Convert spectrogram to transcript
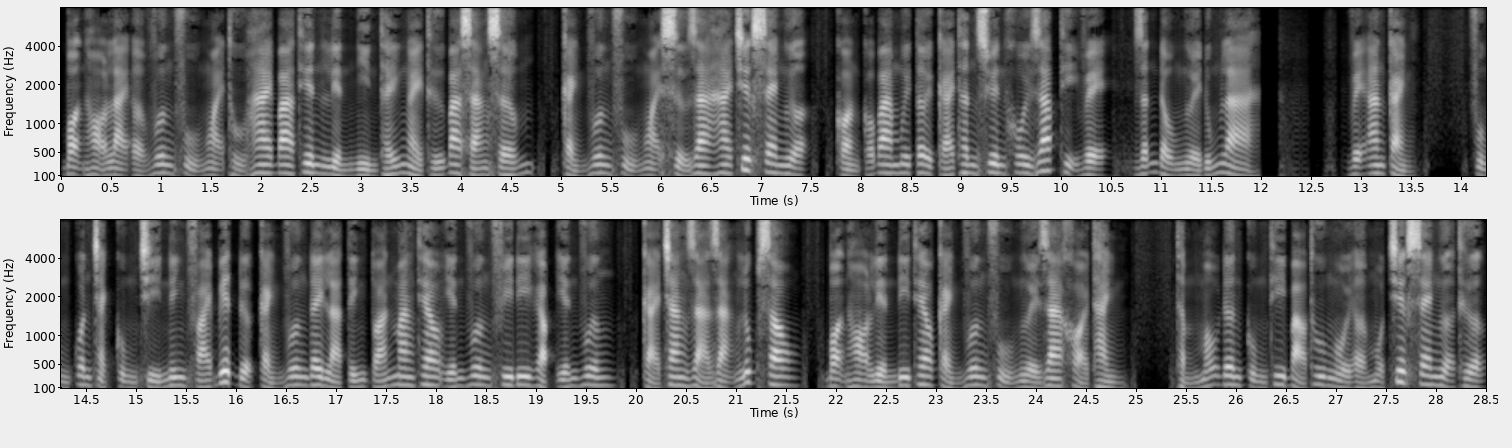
Bọn họ lại ở vương phủ ngoại thủ hai ba thiên liền nhìn thấy ngày thứ ba sáng sớm, cảnh vương phủ ngoại sử ra hai chiếc xe ngựa, còn có ba mươi tơi cái thân xuyên khôi giáp thị vệ, dẫn đầu người đúng là vệ an cảnh. Phùng quân trạch cùng trì ninh phái biết được cảnh vương đây là tính toán mang theo Yến Vương Phi đi gặp Yến Vương, Cải trang giả dạng lúc sau, bọn họ liền đi theo cảnh vương phủ người ra khỏi thành. Thẩm mẫu đơn cùng thi bảo thu ngồi ở một chiếc xe ngựa thượng,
